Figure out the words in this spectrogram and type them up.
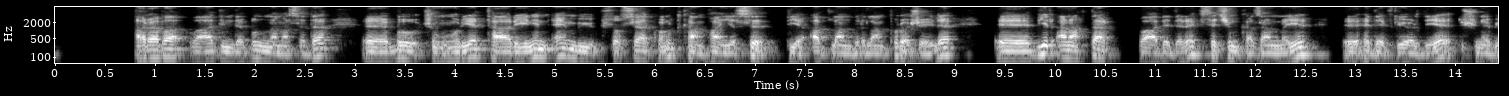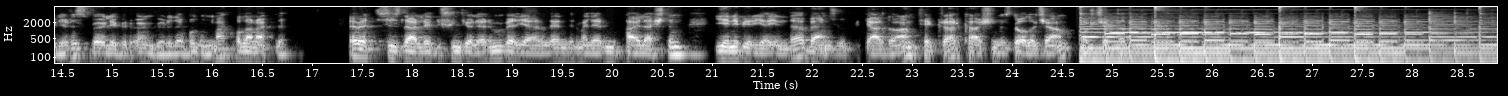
araba vaadinde bulunamasa da e, bu Cumhuriyet tarihinin en büyük sosyal konut kampanyası diye adlandırılan projeyle e, bir anahtar vaat ederek seçim kazanmayı e, hedefliyor diye düşünebiliriz. Böyle bir öngörüde bulunmak olanaklı. Evet, sizlerle düşüncelerimi ve değerlendirmelerimi paylaştım. Yeni bir yayında ben Zülfikar Doğan. Tekrar karşınızda olacağım. Hoşçakalın.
